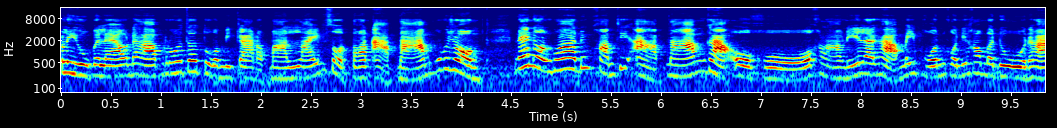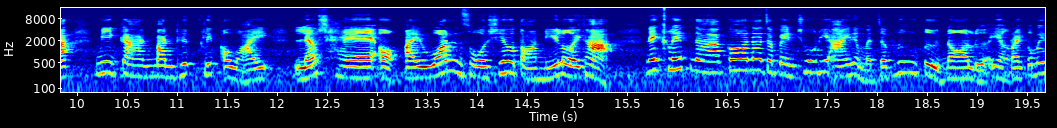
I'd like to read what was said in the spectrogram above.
ปลิวไปแล้วนะคะ เพราะว่าเจ้าตัวมีการออกมาไลฟ์สดตอนอาบน้ำคุณผู้ชม แน่นอนว่าด้วยความที่อาบน้ำค่ะ โอ้โห คราวนี้แหละค่ะ ไม่พ้นคนที่เข้ามาดูนะคะ มีการบันทึกคลิปเอาไว้ แล้วแชร์ออกไปว่อนโซเชียลตอนนี้เลยค่ะในคลิปนะคะก็น่าจะเป็นช่วงที่ไอซ์เนี่ยเหมือนจะเพิ่งตื่นนอนหรืออย่างไรก็ไม่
